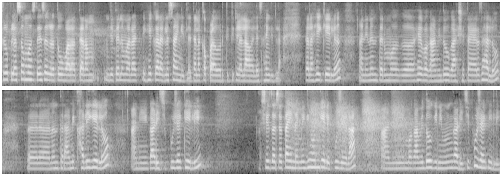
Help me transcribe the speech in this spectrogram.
श्लोकला समजते सगळं. तो मला त्याला म्हणजे त्याने मला हे करायला सांगितलं. त्याला कपाळावरती टिकला लावायला सांगितला. त्याला हे केलं. आणि नंतर मग हे बघा आम्ही दोघं असे तयार झालो. तर नंतर आम्ही खाली गेलो आणि गाडीची पूजा केली. शेजारच्या ताईंना मी घेऊन गेले पूजेला आणि मग आम्ही दोघींनी मिळून गाडीची पूजा केली.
